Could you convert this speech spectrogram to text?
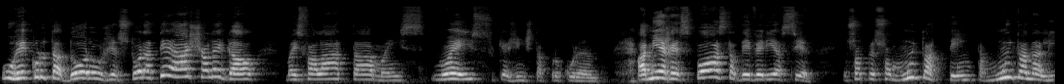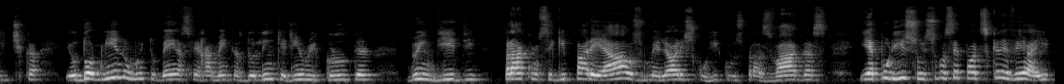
O recrutador ou gestor até acha legal, mas fala, ah tá, mas não é isso que a gente está procurando. A minha resposta deveria ser, eu sou uma pessoa muito atenta, muito analítica, eu domino muito bem as ferramentas do LinkedIn Recruiter, do Indeed, para conseguir parear os melhores currículos para as vagas. E é por isso, isso você pode escrever aí,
